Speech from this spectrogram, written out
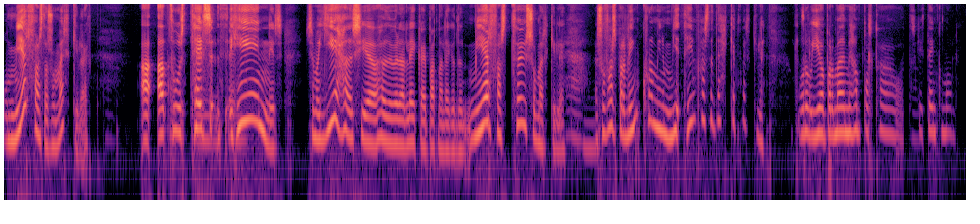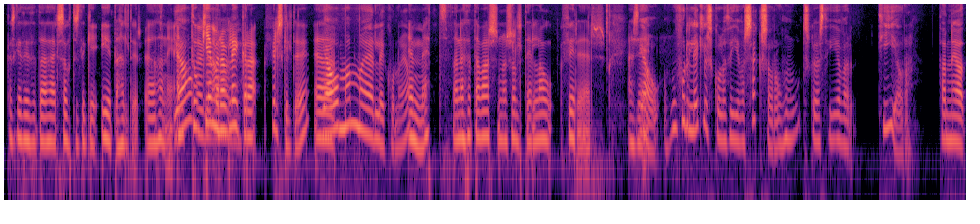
og mér fannst það svo merkilegt að, þú veist, þeir sem- Þetta hinir sem að ég hefði séð að hefði verið að leika í barnaleikundum, mér fannst þau svo merkileg en svo fannst bara vinkona mínum, mér- þeim fannst þetta ekkert merkilegt og ég var bara með þeim í handbólta og það skipti engum máli Kannski að þetta þær sáttist ekki í þetta heldur, eða þannig. Já. en þú Ekki kemur af leikara fjölskyldu, eða Já, mamma er leikona, já. emmitt, þannig að þetta var svona svolítið lág fyrir þér. Já, hún fór í leiklisskóla þegar ég var 6 ára og hún útskrifast þegar ég var 10 ára. Þannig að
